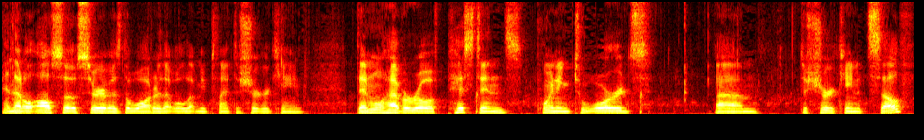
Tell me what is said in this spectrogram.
And that'll also serve as the water that will let me plant the sugarcane. Then we'll have a row of pistons pointing towards um, the sugarcane itself.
